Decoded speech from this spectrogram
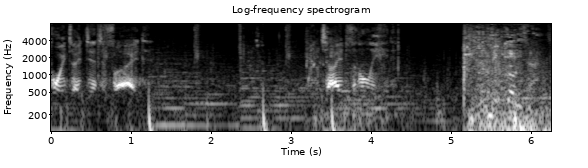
Hardpoint identified. We're tied for the lead. Enemy contact.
